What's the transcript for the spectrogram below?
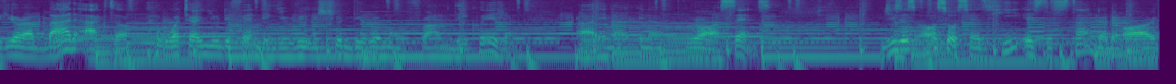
if you're a bad actor, what are you defending? You really should be removed from the equation uh, in, a, in a raw sense. Jesus also says he is the standard or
